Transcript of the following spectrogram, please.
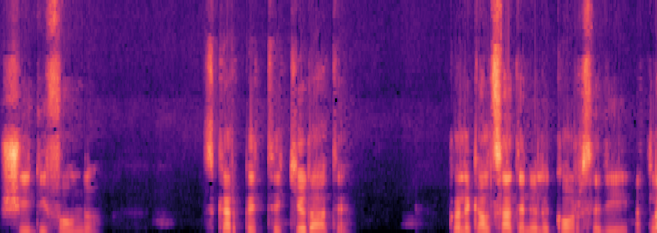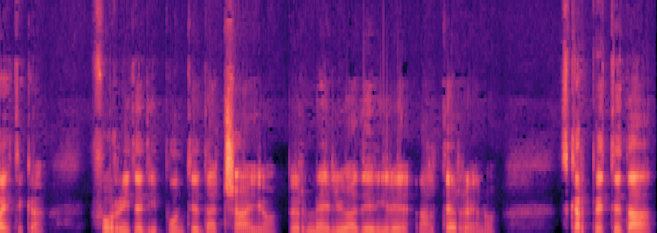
sci di fondo. Scarpette chiodate. Quelle calzate nelle corse di atletica fornite di punte d'acciaio per meglio aderire al terreno, scarpette da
